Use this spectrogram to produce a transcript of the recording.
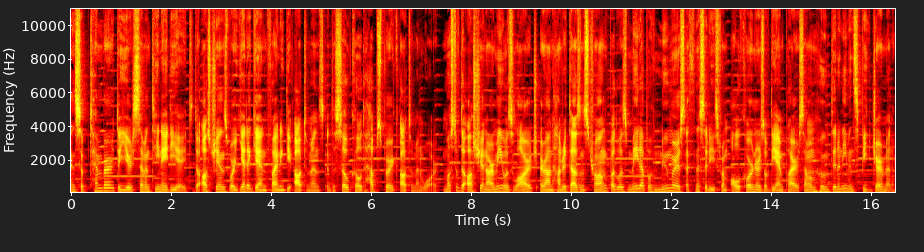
In September the year 1788, the Austrians were yet again fighting the Ottomans in the so-called Habsburg Ottoman War. Most of the Austrian army was large, around 100,000 strong, but was made up of numerous ethnicities from all corners of the empire, some of whom didn't even speak German.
